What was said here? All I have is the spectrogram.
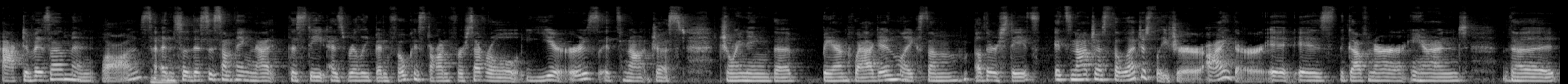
activism and laws. Mm-hmm. And so this is something that the state has really been focused on for several years. It's not just joining the bandwagon like some other states. It's not just the legislature either, it is the governor and the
